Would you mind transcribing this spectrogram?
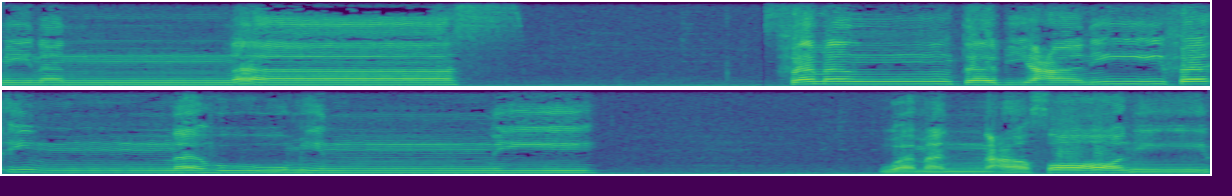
من الناس فمن تبعني فإنه مني ومن عصاني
